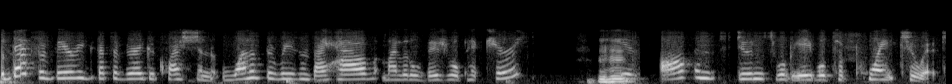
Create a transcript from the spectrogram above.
That's a very that's a very good question. One of the reasons I have my little visual pictures mm-hmm. is often students will be able to point to it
